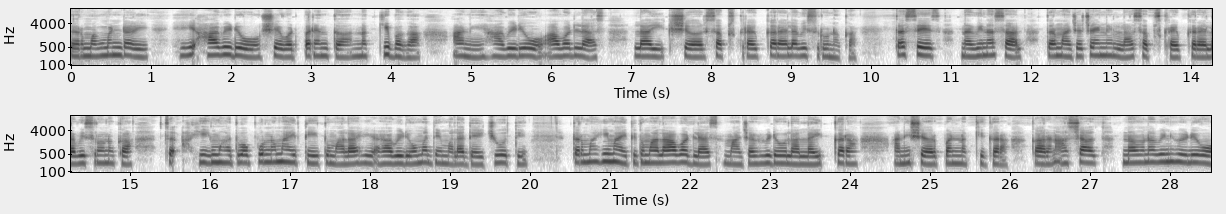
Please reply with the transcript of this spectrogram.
तर मग मंडळी ही हा व्हिडिओ शेवटपर्यंत नक्की बघा आणि हा व्हिडिओ आवडल्यास लाईक शेअर सबस्क्राईब करायला विसरू नका. तसेच नवीन असाल तर माझ्या चॅनलला सबस्क्राईब करायला विसरू नका. च ही महत्त्वपूर्ण माहिती तुम्हाला ही ह्या व्हिडिओमध्ये मला द्यायची होती. तर मग ही माहिती तुम्हाला आवडल्यास माझ्या व्हिडिओला लाईक करा आणि शेअर पण नक्की करा. कारण अशाच नवनवीन व्हिडिओ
